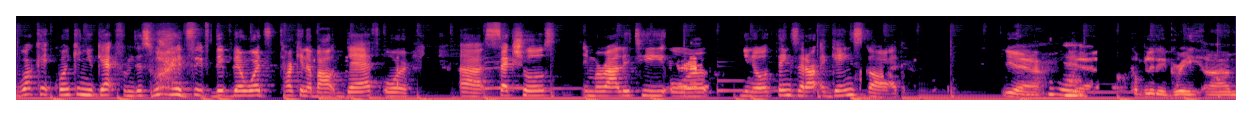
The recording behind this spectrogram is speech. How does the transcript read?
what can what can you get from these words if, if they're words talking about death or uh, sexual immorality or you know things that are against God. Yeah, yeah, yeah completely agree. Um,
